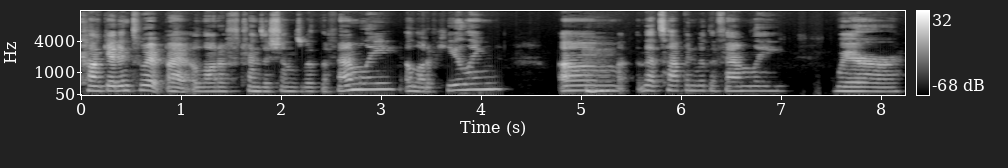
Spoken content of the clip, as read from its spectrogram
can't get into it, but a lot of transitions with the family, a lot of healing um, mm-hmm. that's happened with the family, where,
